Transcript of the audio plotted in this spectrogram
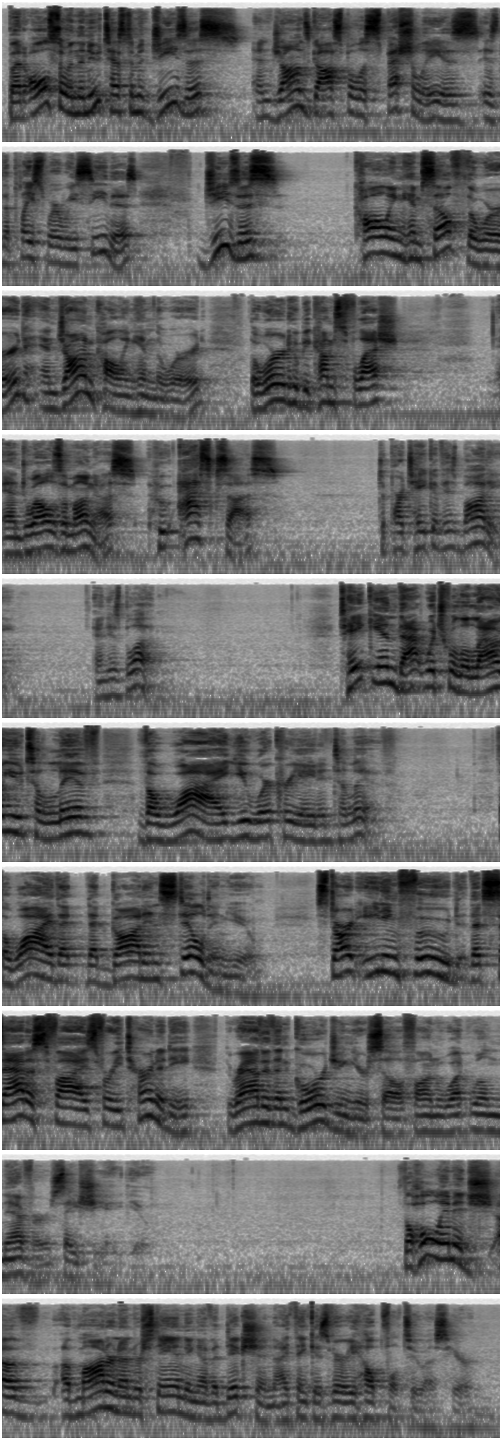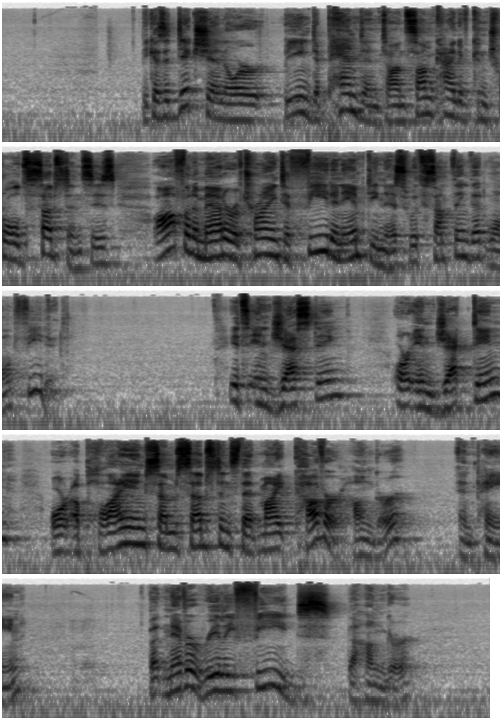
but also in the New Testament, Jesus, and John's gospel especially is, is the place where we see this. Jesus calling himself the Word, and John calling him the Word, the Word who becomes flesh and dwells among us, who asks us to partake of his body and his blood. Take in that which will allow you to live the why you were created to live the why that, that God instilled in you. Start eating food that satisfies for eternity rather than gorging yourself on what will never satiate you. The whole image of, of modern understanding of addiction, I think, is very helpful to us here. Because addiction or being dependent on some kind of controlled substance is often a matter of trying to feed an emptiness with something that won't feed it. It's ingesting or injecting or applying some substance that might cover hunger and pain, but never really feeds the hunger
